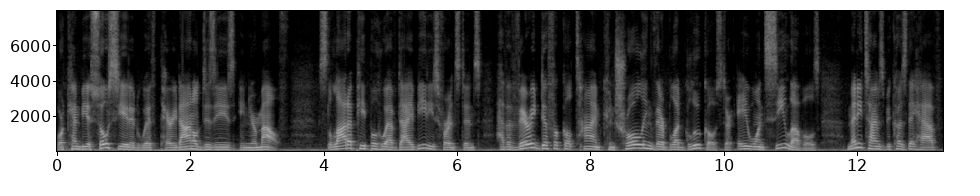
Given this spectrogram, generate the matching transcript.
or can be associated with periodontal disease in your mouth. A lot of people who have diabetes, for instance, have a very difficult time controlling their blood glucose, their A1C levels, many times because they have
